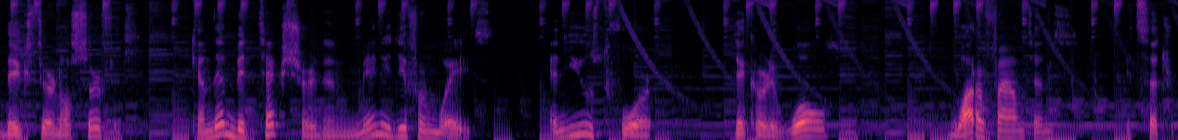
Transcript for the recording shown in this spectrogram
The external surface can then be textured in many different ways and used for decorative walls, water fountains, etc.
